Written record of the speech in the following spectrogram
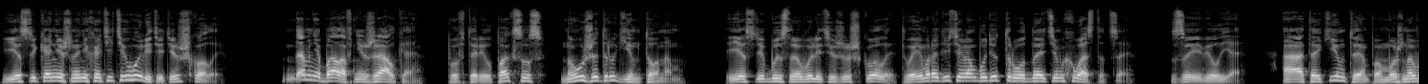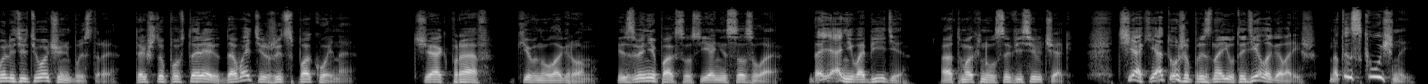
если, конечно, не хотите вылететь из школы». «Да мне баллов не жалко», — повторил Паксус, но уже другим тоном. «Если быстро вылетишь из школы, твоим родителям будет трудно этим хвастаться», — заявил я. «А таким темпом можно вылететь очень быстро. Так что, повторяю, давайте жить спокойно». «Чак прав», — кивнул Агрон. «Извини, Паксус, я не со зла». «Да я не в обиде», — отмахнулся весельчак. «Чак, я тоже признаю, ты дело говоришь. Но ты скучный.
